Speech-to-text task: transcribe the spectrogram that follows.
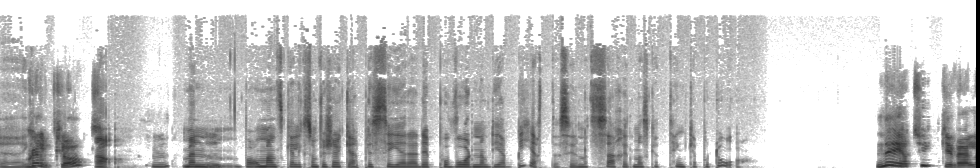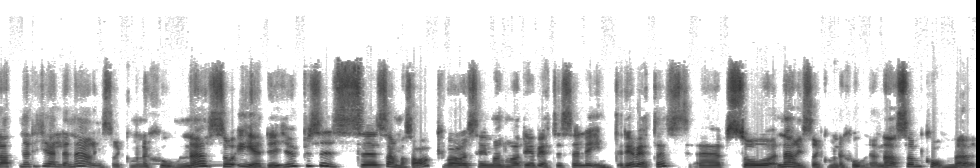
Eh, Självklart. Ja. Mm. Men mm. om man ska liksom försöka applicera det på vården av diabetes, är det något särskilt man ska tänka på då? Nej, jag tycker väl att när det gäller näringsrekommendationer så är det ju precis eh, samma sak vare sig man har diabetes eller inte diabetes. Eh, så näringsrekommendationerna som kommer,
